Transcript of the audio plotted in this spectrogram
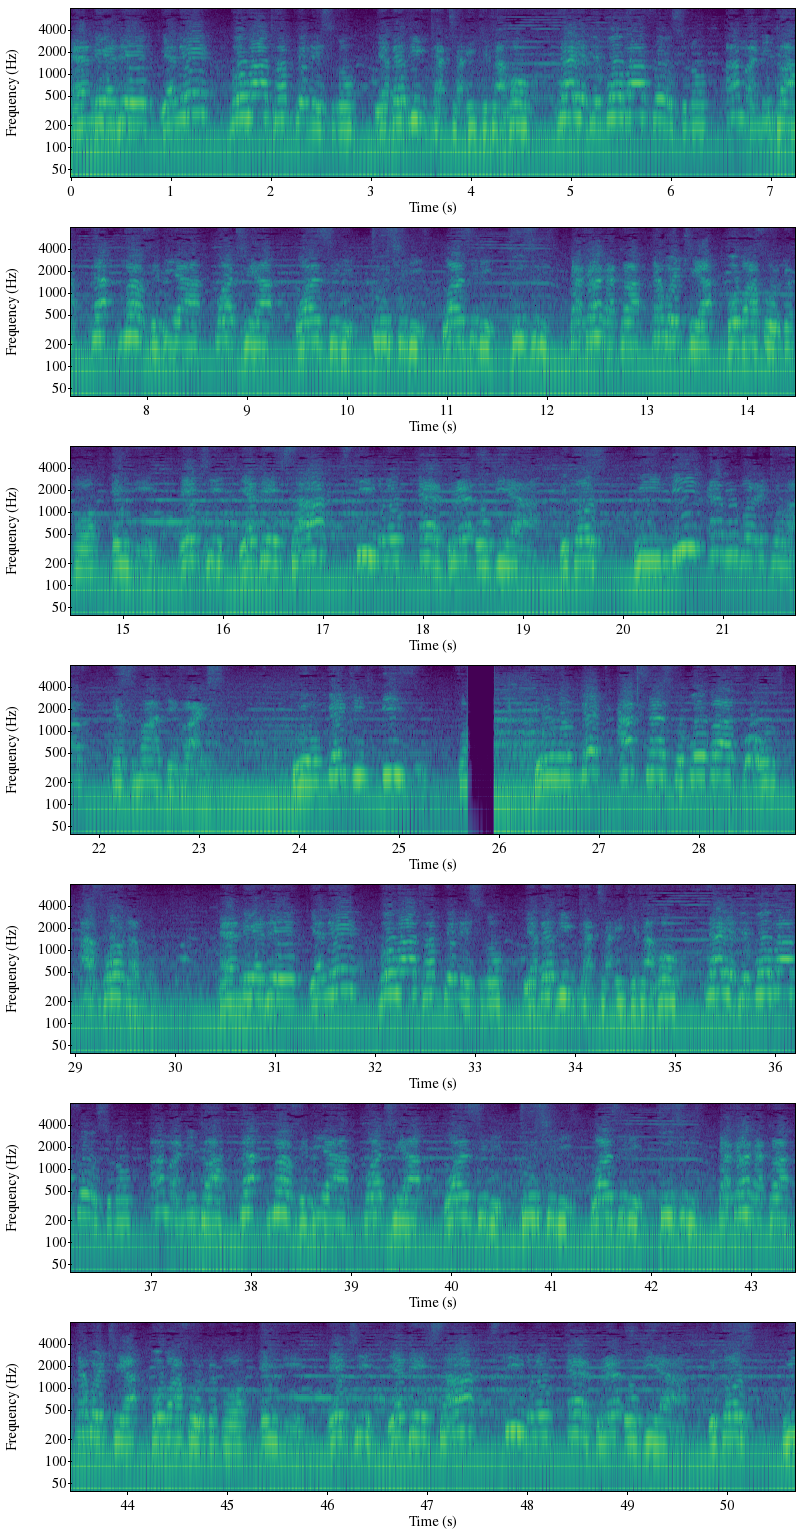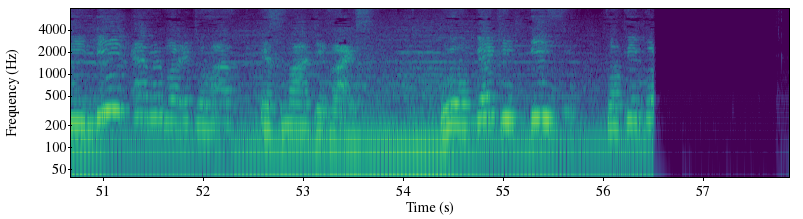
And yɛde yɛne mobile companies no yɛbɛdi nkata nkita ho. Na yɛde mobile phones no ama nipa na month bia moatua one cd two cd one cd two cd kakra kakra na moatua mobile phone no bɔ ewie eti yɛde saa scheme no ɛɛbrɛ obiara because we need everybody to have a smart device. We will make it easy we will make access to mobile phones affordable. And yɛde yɛne mobile companies no yɛbɛdi nkata nkita ho na yɛde mobile phones no ama nipa na month bia moatua one cd two cd one cd two cd kakra kakra na moatua mobile phone no bɔ ewie eti yɛde saa scheme no ɛɛbrɛ obiara because we need everybody to have a smart device. We will make it easy for people.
